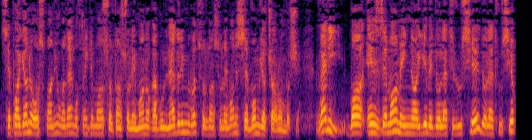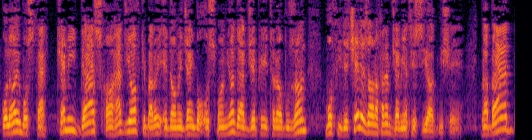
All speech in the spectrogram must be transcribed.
سپاهیان عثمانی اومدن گفتن که ما سلطان سلیمان رو قبول نداریم میباید سلطان سلیمان سوم یا چهارم باشه. ولی با انضمام این نایه به دولت روسیه دولت روسیه قلای مستحکمی دست خواهد یافت که برای ادامه جنگ با عثمانیا در جبهه ترابوزان مفیده چل هزار نفرم جمعیت زیاد میشه. و بعد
